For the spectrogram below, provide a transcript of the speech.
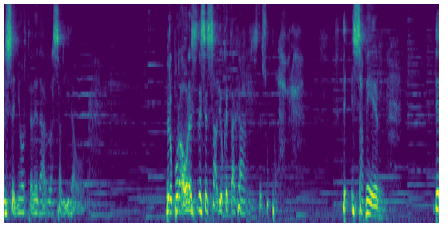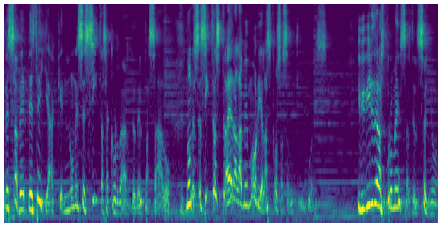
El Señor te ha de dar la salida ahora. Pero por ahora es necesario que te agarres de su palabra. De saber debes saber desde ya que no necesitas acordarte del pasado, no necesitas traer a la memoria las cosas antiguas y vivir de las promesas del Señor.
